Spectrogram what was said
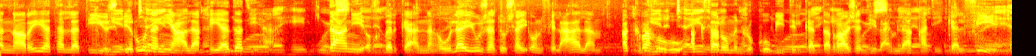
النارية التي يجبرونني على قيادتها. دعني أخبرك أنه لا يوجد شيء في العالم. أكرهه أكثر من ركوب تلك الدراجة العملاقة كالفيل.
